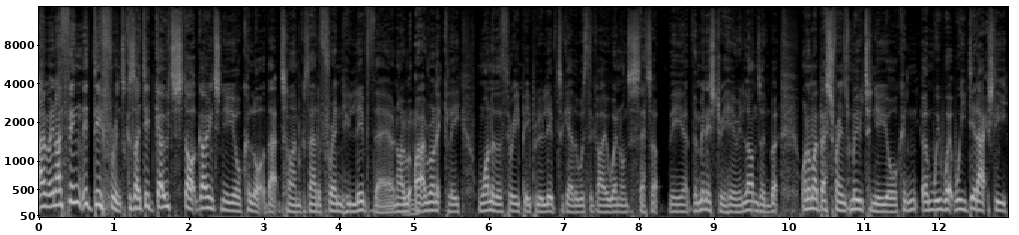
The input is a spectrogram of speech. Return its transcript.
I mean, I think the difference because I did go to start going to New York a lot at that time because I had a friend who lived there, and I, Mm-hmm. ironically, one of the three people who lived together was the guy who went on to set up the uh, the ministry here in London. But one of my best friends moved to New York, and, and we we did actually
